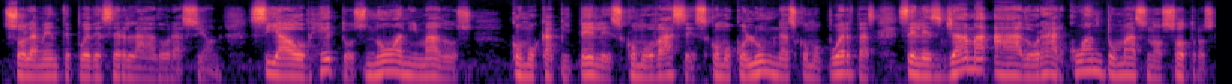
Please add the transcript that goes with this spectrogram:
solamente puede ser la adoración. Si a objetos no animados como capiteles, como bases, como columnas, como puertas, se les llama a adorar, cuanto más nosotros,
